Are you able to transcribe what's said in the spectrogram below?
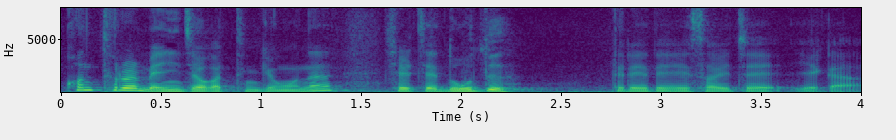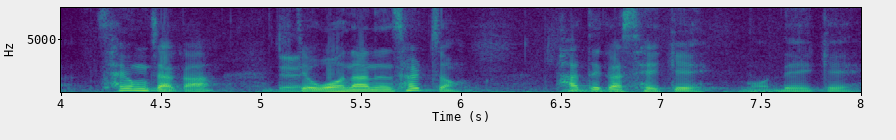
control manager 같은 경우는 실제 노드들에 대해서 이제 얘가 사용자가 네. 이제 원하는 설정 pod가 세개뭐 네개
